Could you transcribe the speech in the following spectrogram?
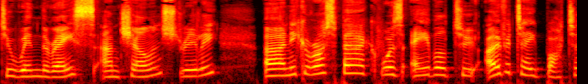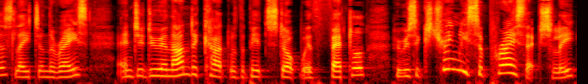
to win the race unchallenged, really. Uh, Nico Rosberg was able to overtake Bottas late in the race and to do an undercut with a pit stop with Vettel, who was extremely surprised actually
